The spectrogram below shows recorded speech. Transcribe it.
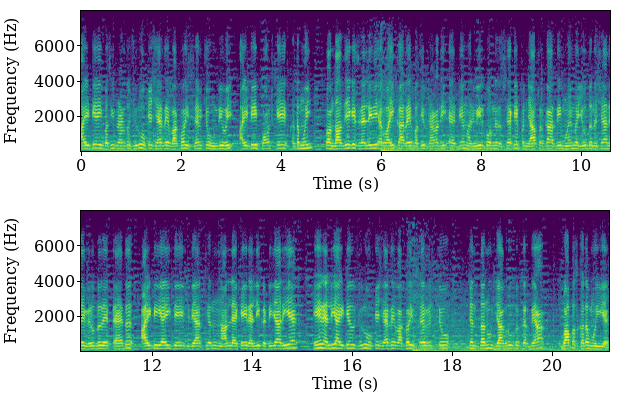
ਆਈਟੀਆਈ ਬਸੀ ਪਠਾਣਾ ਤੋਂ ਸ਼ੁਰੂ ਹੋ ਕੇ ਸ਼ਹਿਰ ਦੇ ਵੱਖ-ਵੱਖ ਹਿੱਸਿਆਂ ਵਿੱਚੋਂ ਹੁੰਦੀ ਹੋਈ ਆਈਟੀਆਈ ਪਹੁੰਚ ਕੇ ਖਤਮ ਹੋਈ। ਤੁਹਾਨੂੰ ਦੱਸ ਦਈਏ ਕਿ ਇਸ ਰੈਲੀ ਦੀ ਅਗਵਾਈ ਕਰ ਰਹੇ ਬਸੀ ਪਠਾਣਾ ਦੀ ਐਸਡੀਐਮ ਹਰਵੀਰ ਕੌਰ ਨੇ ਦੱਸਿਆ ਕਿ ਪੰਜਾਬ ਸਰਕਾਰ ਦੀ ਮੁਹਿੰਮ ਯੁੱਧ ਨਸ਼ਿਆਂ ਦੇ ਵਿਰੁੱਧ ਦੇ ਤਹਿਤ ਆਈਟੀਆਈ ਦੇ ਵਿਦਿਆਰਥੀਆਂ ਨੂੰ ਨਾਲ ਲੈ ਕੇ ਰੈਲੀ ਕੱਢੀ ਜਾ ਰਹੀ ਹੈ। ਇਹ ਰੈਲੀ ਆਈਟੀਆਈ ਤੋਂ ਸ਼ੁਰੂ ਹੋ ਕੇ ਸ਼ਹਿਰ ਦੇ ਵੱਖ-ਵੱਖ ਹਿੱਸਿਆਂ ਵਿੱਚੋਂ ਜਨਤਾ ਨੂੰ ਜਾਗਰੂਕ ਕਰਦਿਆਂ ਵਾਪਸ ਖਤਮ ਹੋਈ ਹੈ।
